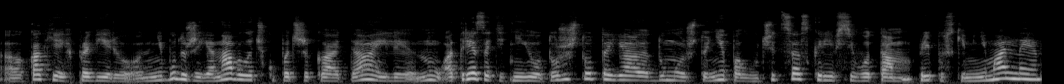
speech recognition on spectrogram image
Э, как я их проверю? Не буду же я наволочку поджигать, да, или, ну, отрезать от нее тоже что-то, я думаю, что не получится. Скорее всего, там припуски минимальные.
